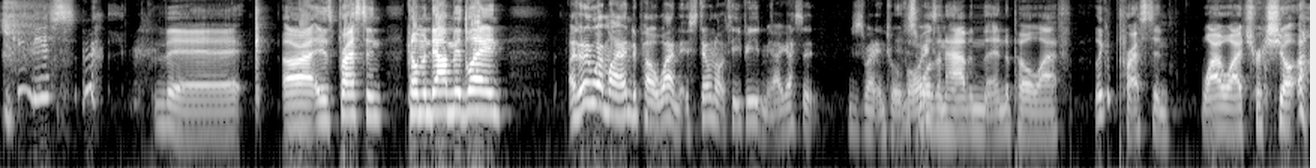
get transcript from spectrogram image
did you miss Vik? All right, it's Preston coming down mid lane. I don't know where my enderpearl went. It's still not TP'd me. I guess it just went into a He just wasn't having the end of pearl life. Look at Preston. YY trick shot.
